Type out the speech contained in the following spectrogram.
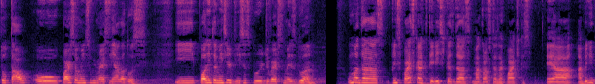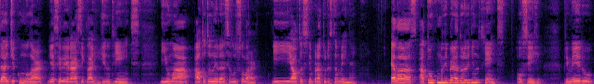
total ou parcialmente submersas em água doce. E podem também ser vistas por diversos meses do ano. Uma das principais características das macrófitas aquáticas é a habilidade de acumular e acelerar a ciclagem de nutrientes e uma alta tolerância à luz solar e altas temperaturas também, né? Elas atuam como liberadoras de nutrientes, ou seja, primeiro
